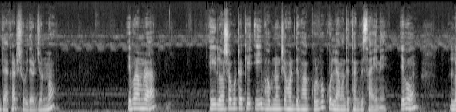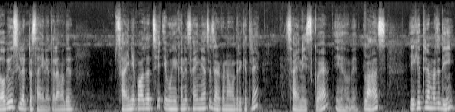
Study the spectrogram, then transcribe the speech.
দেখার সুবিধার জন্য। এবার আমরা এই লসাগুটাকে এই ভগ্নাংশে হর দিয়ে ভাগ করব, করলে আমাদের থাকবে সাইনে। এবং লবেও ছিল একটা সাইনে, তাহলে আমাদের সাইনে পাওয়া যাচ্ছে এবং এখানে সাইনে আছে, যার কারণে আমাদের এক্ষেত্রে সাইন স্কোয়ার এ হবে। প্লাস এই ক্ষেত্রে আমরা যদি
